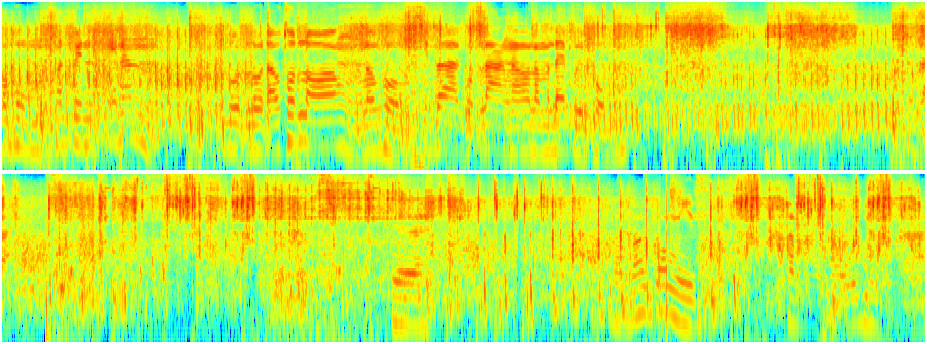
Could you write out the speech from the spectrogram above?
ของผมมันเป็นไอ้นั่นโหลดโหลดเอาทดลองแล้วผมคิดว่ากดล่างแล้วแล้วมันได้ปืนผมทำไรโอเคอย่างน้อยก็มีสไนายเขายิงนะ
